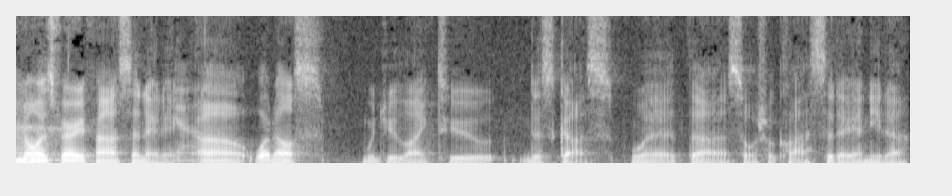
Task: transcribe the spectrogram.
no, it's very fascinating. Yeah. Uh, what else would you like to discuss with uh, social class today, Anita?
